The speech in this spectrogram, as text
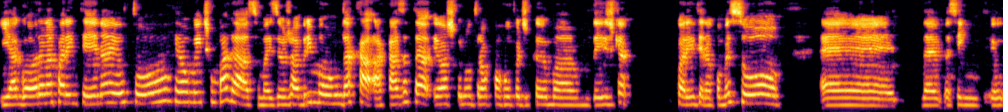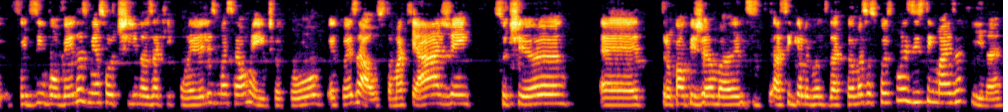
E agora, na quarentena, eu tô realmente um bagaço, mas eu já abri mão da casa. A casa tá. Eu acho que eu não troco a roupa de cama desde que a quarentena começou. É, né, assim, eu fui desenvolvendo as minhas rotinas aqui com eles, mas realmente eu tô, eu tô exausta. Maquiagem, sutiã, é, trocar o pijama antes, assim que eu levanto da cama, essas coisas não existem mais aqui, né?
